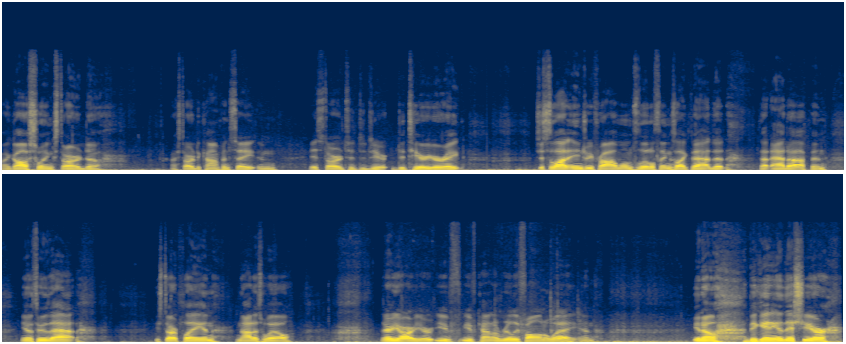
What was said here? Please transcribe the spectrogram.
my golf swing started to, I started to compensate and it started to de deteriorate. Just a lot of injury problems, little things like that that, that add up. And, you know, through that, you start playing not as well. There you are, you're, you've, you've kind of really fallen away. And you know, beginning of this year,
